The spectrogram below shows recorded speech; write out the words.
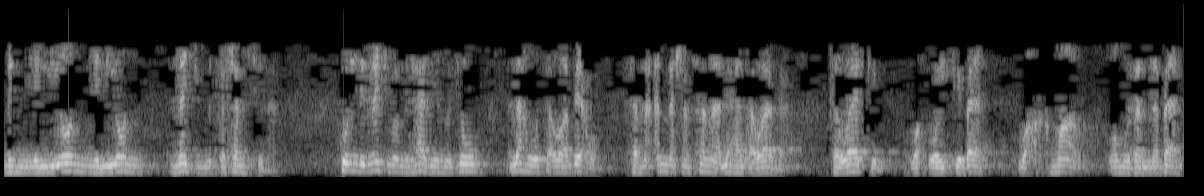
من مليون مليون نجم كشمسنا. كل نجم من هذه النجوم له توابعه كما أن شمسنا لها توابع كواكب وكويكبات وأقمار ومذنبات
